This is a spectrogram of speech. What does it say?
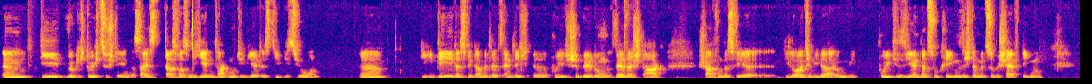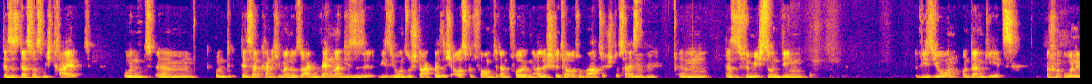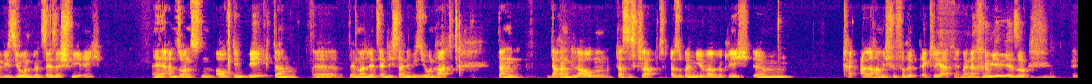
ähm, die wirklich durchzustehen. Das heißt, das, was mich jeden Tag motiviert, ist die Vision, äh, die Idee, dass wir damit letztendlich äh, politische Bildung sehr, sehr stark schaffen, dass wir die Leute wieder irgendwie politisieren, dazu kriegen, sich damit zu beschäftigen das ist das, was mich treibt. Und, ähm, und deshalb kann ich immer nur sagen, wenn man diese Vision so stark bei sich ausgeformt hat, dann folgen alle Schritte automatisch. Das heißt, mhm. ähm, das ist für mich so ein Ding, Vision und dann geht's. Ohne Vision wird es sehr, sehr schwierig. Äh, ansonsten auf dem Weg, dann, äh, wenn man letztendlich seine Vision hat, dann daran glauben, dass es klappt. Also bei mir war wirklich ähm, alle haben mich für verrückt erklärt in meiner Familie, so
